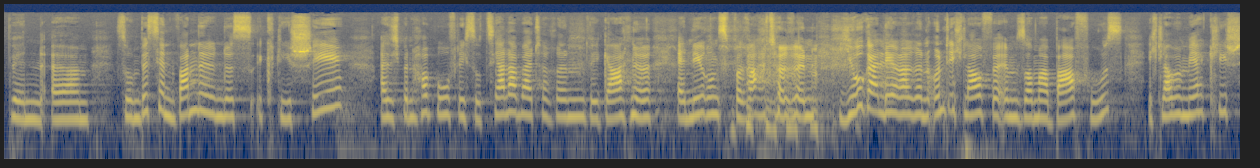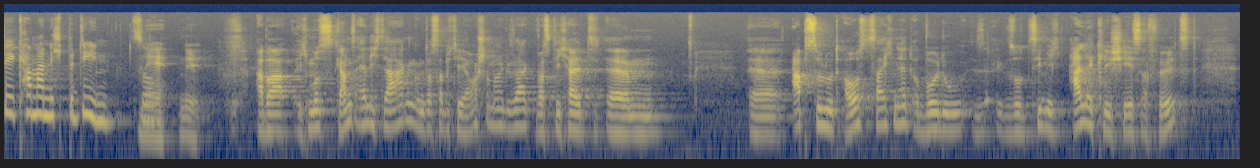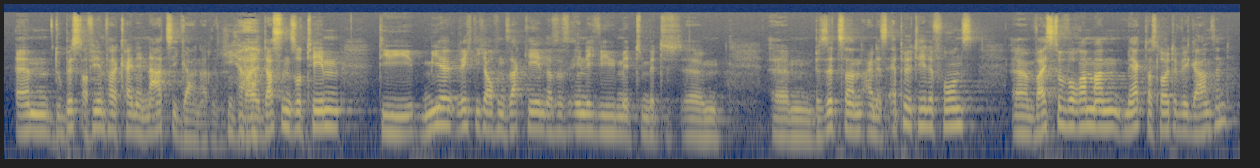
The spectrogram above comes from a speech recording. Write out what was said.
Bin ähm, so ein bisschen wandelndes Klischee. Also ich bin hauptberuflich Sozialarbeiterin, vegane Ernährungsberaterin, Yogalehrerin und ich laufe im Sommer barfuß. Ich glaube, mehr Klischee kann man nicht bedienen. So. Nee. Nee. Aber ich muss ganz ehrlich sagen, und das habe ich dir ja auch schon mal gesagt, was dich halt ähm, äh, absolut auszeichnet, obwohl du so ziemlich alle Klischees erfüllst, ähm, du bist auf jeden Fall keine Nazi-Ganerin. Ja. Weil das sind so Themen, die mir richtig auf den Sack gehen. Das ist ähnlich wie mit, mit ähm, ähm, Besitzern eines Apple-Telefons. Ähm, weißt du, woran man merkt, dass Leute vegan sind?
